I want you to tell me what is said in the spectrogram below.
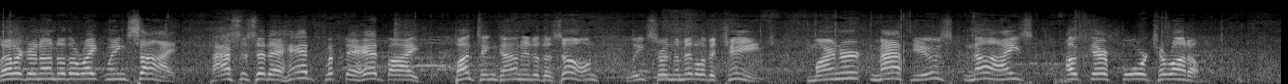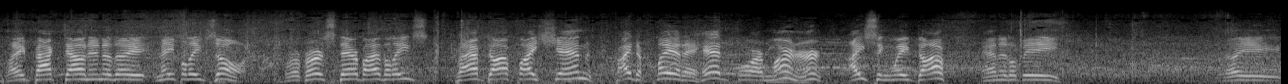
Liljegren under the right wing side. Passes it ahead, flipped ahead by Bunting down into the zone. Leafs are in the middle of a change. Marner, Matthews, Knies out there for Toronto. Played back down into the Maple Leaf zone. Reversed there by the Leafs. Grabbed off by Schenn. Tried to play it ahead for Marner. Icing waved off, and it'll be the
